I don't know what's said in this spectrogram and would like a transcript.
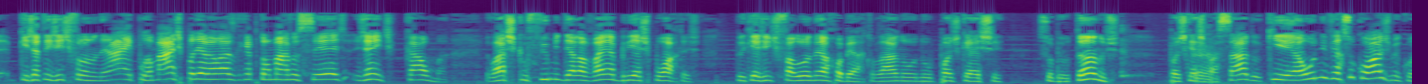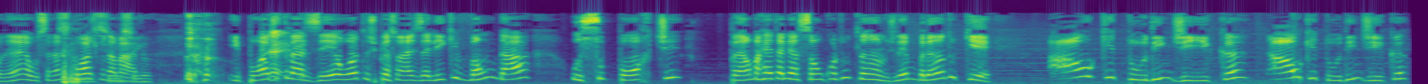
é, Porque já tem gente falando, né? Ai, por mais poderosa que a Capitã Marvel seja. Gente, calma. Eu acho que o filme dela vai abrir as portas do que a gente falou, né, Roberto, lá no, no podcast sobre o Thanos, podcast É. passado, que é o universo cósmico, né? O cenário Sim, cósmico sim, da Marvel. E pode É, trazer outros personagens ali que vão dar o suporte para uma retaliação contra o Thanos. Lembrando que, ao que tudo indica, ao que tudo indica,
